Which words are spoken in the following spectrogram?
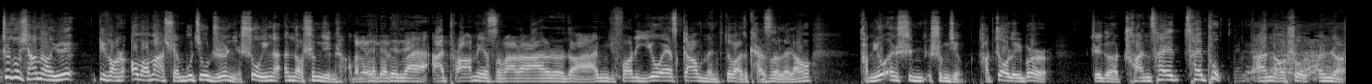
这就相当于，比方说奥巴马宣布就职，你手应该摁到圣经上，I promise，I'm for the U.S. government，对吧？就开始了，然后他没有摁圣圣经，他找了一本这个川菜菜谱，按到手摁着。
